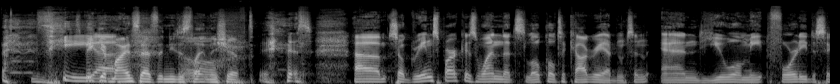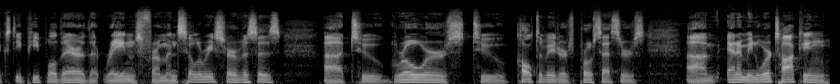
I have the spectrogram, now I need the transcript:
the, Speaking of uh, mindsets that need to slightly oh. shift. Yes. Um, so Green Spark is one that's local to Calgary, Edmonton, and you will meet 40 to 60 people there that range from ancillary services uh, to growers to cultivators, processors, um, and I mean we're talking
